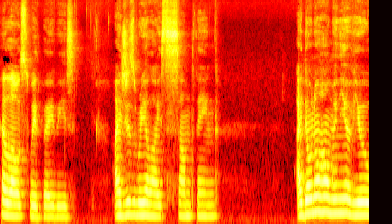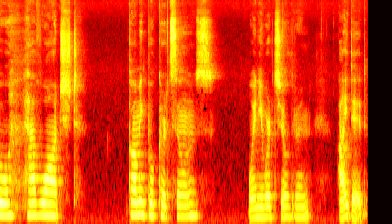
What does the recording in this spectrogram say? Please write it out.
Hello, sweet babies. I just realized something. I don't know how many of you have watched comic book cartoons when you were children. I did.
